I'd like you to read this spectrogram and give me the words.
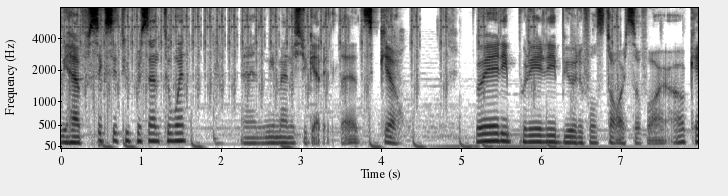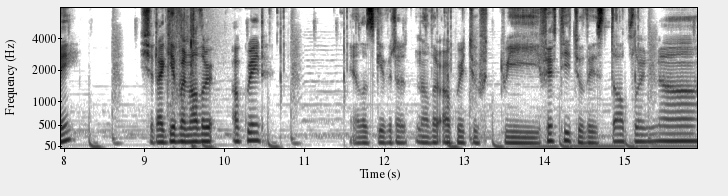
We have 62% to win and we managed to get it. Let's go. Pretty pretty beautiful start so far. Okay. Should I give another upgrade? Yeah let's give it another upgrade to 350 to this Doppler. Nah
